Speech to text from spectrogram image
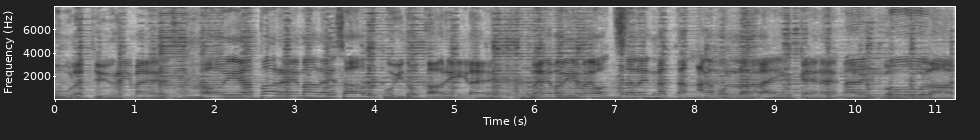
kuuled tüürimees, hoia paremale sa, muidu karile. Me võime otsa lennata, aga mul on väikene mängulaev,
